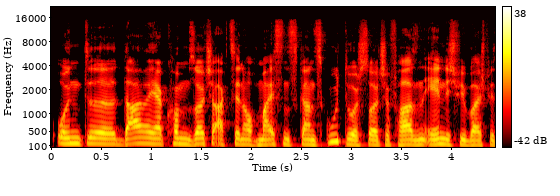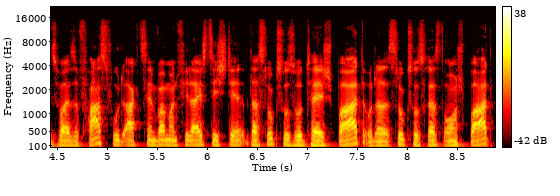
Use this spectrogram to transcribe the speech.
Und äh, daher kommen solche Aktien auch meistens ganz gut durch solche Phasen, ähnlich wie beispielsweise Fastfood-Aktien, weil man vielleicht sich das Luxushotel spart oder das Luxusrestaurant spart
